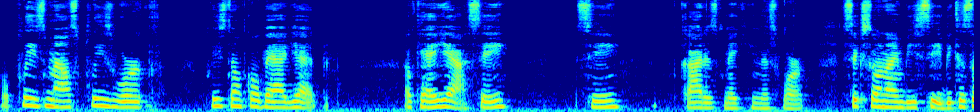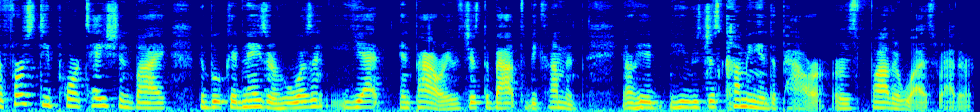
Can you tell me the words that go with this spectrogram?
Well, please, mouse, please work. Please don't go bad yet. Okay, yeah, see? See? God is making this work. 609 BC, because the first deportation by Nebuchadnezzar, who wasn't yet in power, he was just about to become, it, or he, he was just coming into power, or his father was, rather.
